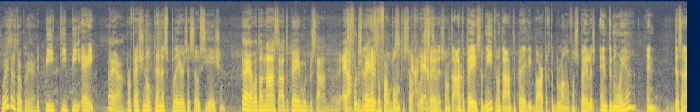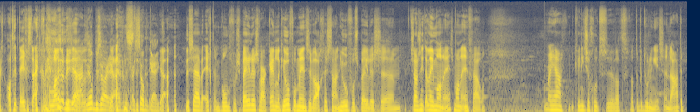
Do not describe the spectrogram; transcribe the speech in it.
Hoe heet dat ook alweer? De PTPA. Nou ja. Professional Tennis Players Association. Ja, ja, wat dan naast de ATP moet bestaan. Echt Ja, voor de Een spelers komst. vakbond is dat Ja, voor de spelers. Want de Ja. ATP is dat niet, want de ATP die behartigt de belangen van spelers en toernooien. En dat zijn eigenlijk altijd tegenstrijdige belangen. Dus ja, ja, dat is heel bizar ja, ja. eigenlijk, als je het zo bekijkt. Ja, dus ze hebben echt een bond voor spelers waar kennelijk heel veel mensen wel achter staan. Heel veel spelers, ehm trouwens niet alleen mannen, hè, het is mannen en vrouwen. Maar ja, ik weet niet zo goed eh, wat, wat de bedoeling is. En de ATP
